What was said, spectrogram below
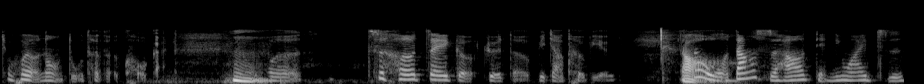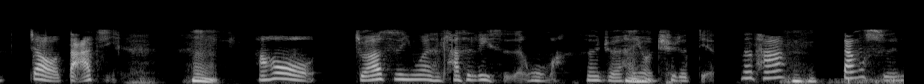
就会有那种独特的口感。嗯，我是喝这个觉得比较特别。那我当时还要点另外一支叫妲己。嗯。然后主要是因为它是历史人物嘛，所以觉得很有趣的点。嗯、那他。当时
